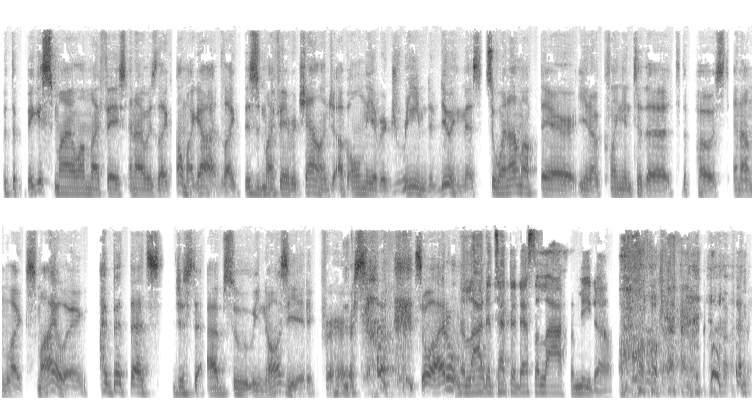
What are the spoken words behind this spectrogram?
with the biggest smile on my face and I was like, "Oh my god, like this is my favorite challenge. I've only ever dreamed of doing this." So when I'm up there, you know, clinging to the to the post and I'm like smiling, I bet that's just absolutely nauseating for her. So, so I don't The lie detector that's a lie for me though. okay.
